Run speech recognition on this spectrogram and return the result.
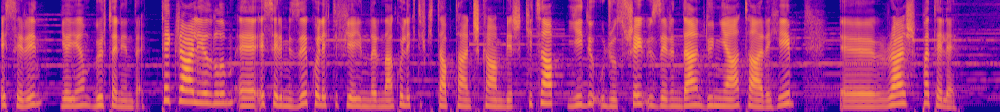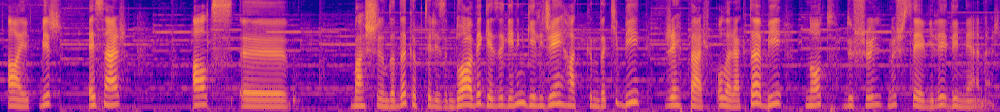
eserin yayın bülteninde. Tekrarlayalım e, eserimizi kolektif yayınlarından, kolektif kitaptan çıkan bir kitap. 7 ucuz şey üzerinden dünya tarihi e, Raj Patel'e ait bir eser. Alt e, başlığında da kapitalizm, doğa ve gezegenin geleceği hakkındaki bir rehber olarak da bir not düşülmüş sevgili dinleyenler.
